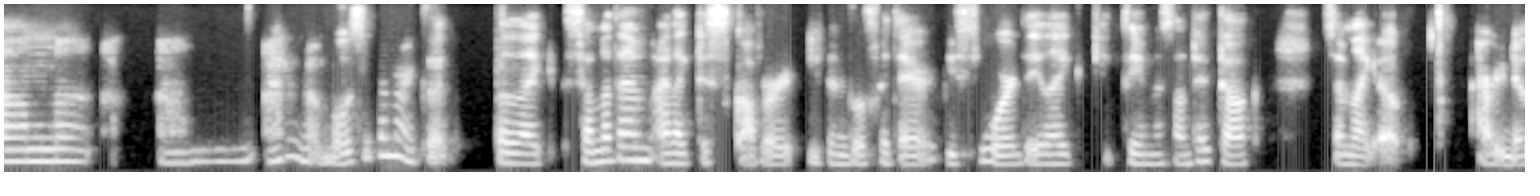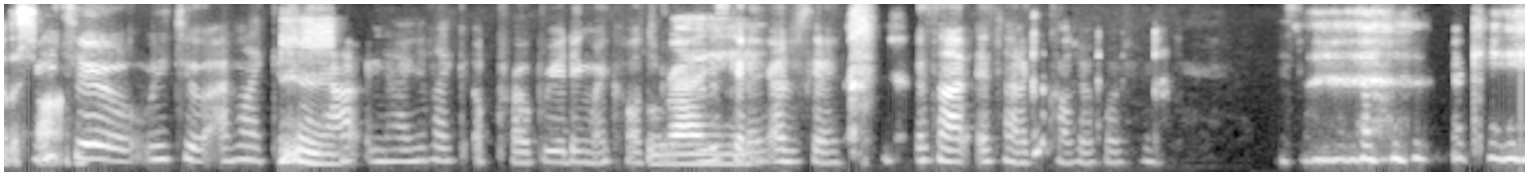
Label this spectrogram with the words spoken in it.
Um, um, I don't know. Most of them are good, but like some of them I like discovered even before they before they like get famous on TikTok. So I'm like, oh, I already know the song. Me too. Me too. I'm like now, now you're like appropriating my culture. Right. I'm just kidding. I'm just kidding. It's not. It's not a cultural appropriation. Okay.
